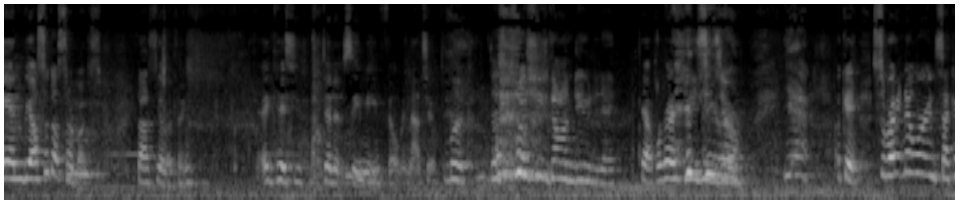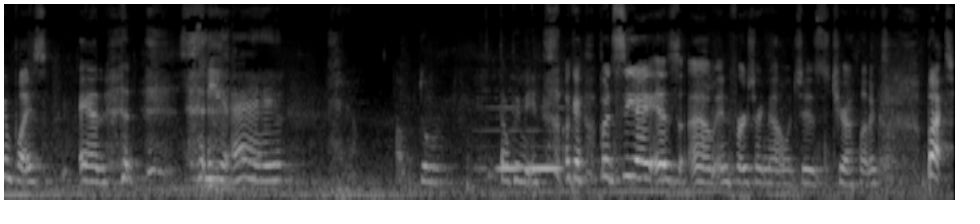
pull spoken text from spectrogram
And we also got Starbucks. That's the other thing. In case you didn't see me filming that too. Look, this is what she's gonna do today. Yeah, we're gonna hit zero. zero. Yeah. Okay, so right now we're in second place, and CA. Oh, don't. don't be mean. Okay, but CA is um, in first right now, which is cheer athletics. But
